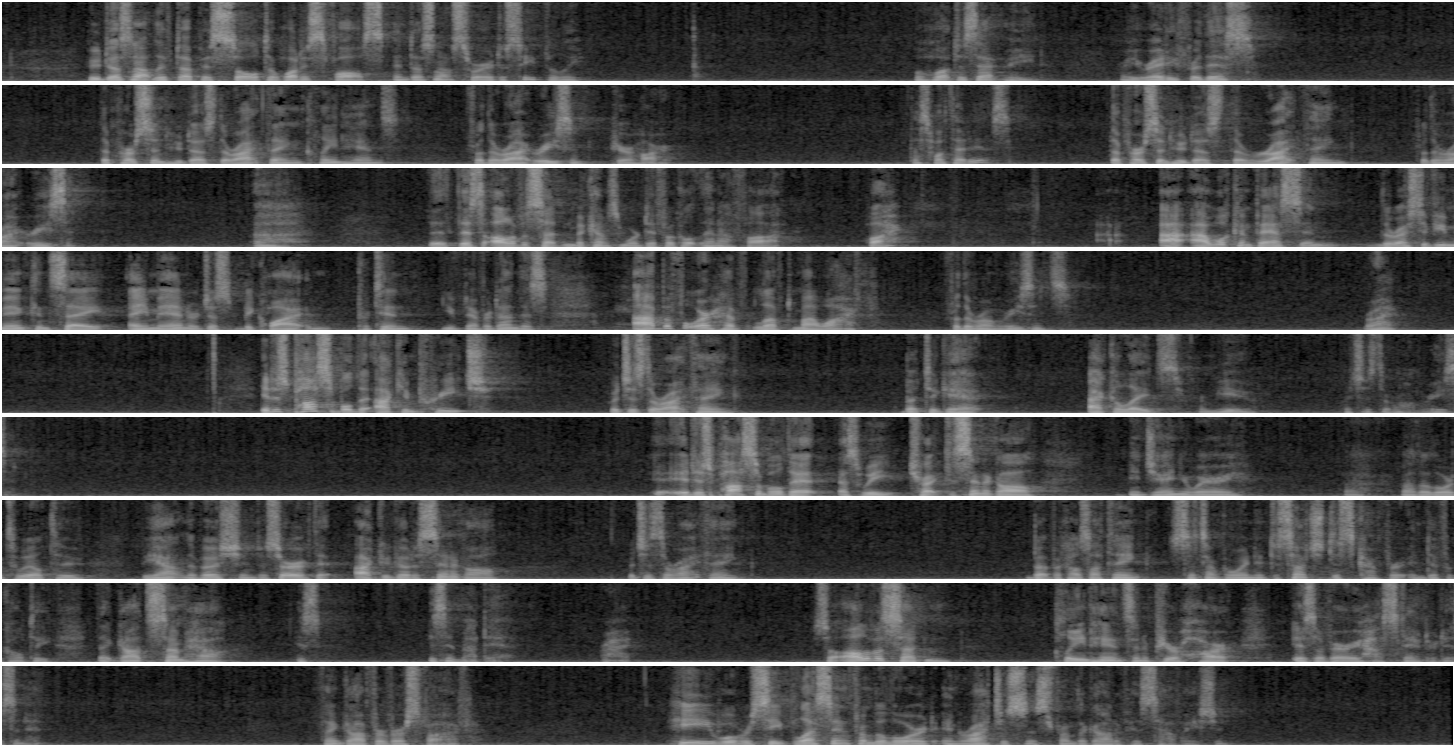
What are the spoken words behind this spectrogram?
who does not lift up his soul to what is false and does not swear deceitfully. Well, what does that mean? Are you ready for this? the person who does the right thing, clean hands, for the right reason, pure heart. That's what that is. The person who does the right thing for the right reason. Ugh. This all of a sudden becomes more difficult than I thought. Why? I, I will confess, and the rest of you men can say amen or just be quiet and pretend you've never done this. I before have loved my wife for the wrong reasons. Right? It is possible that I can preach, which is the right thing, but to get accolades from you, which is the wrong reason. It is possible that as we trek to Senegal in January, uh, by the Lord's will, to be out in the bush and to serve, that I could go to Senegal, which is the right thing but because I think since I'm going into such discomfort and difficulty that God somehow is, is in my debt, right? So all of a sudden, clean hands and a pure heart is a very high standard, isn't it? Thank God for verse 5. He will receive blessing from the Lord and righteousness from the God of his salvation.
